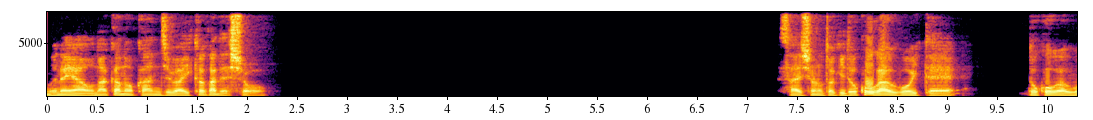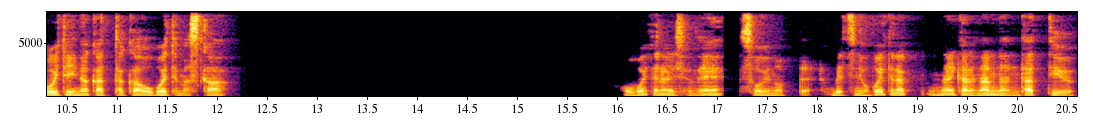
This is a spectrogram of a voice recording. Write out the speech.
胸やお腹の感じはいかがでしょう？最初の時どこが動いて、どこが動いていなかったか覚えてますか？覚えてないですよね。そういうのって。別に覚えてなないから何なんだっていう、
